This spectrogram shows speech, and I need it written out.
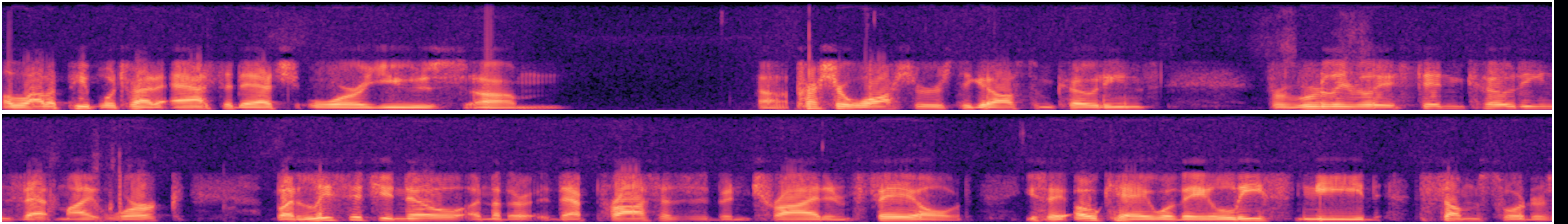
a lot of people try to acid etch or use um, uh, pressure washers to get off some coatings. For really, really thin coatings, that might work. But at least if you know another that process has been tried and failed, you say, okay, well, they at least need some sort of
